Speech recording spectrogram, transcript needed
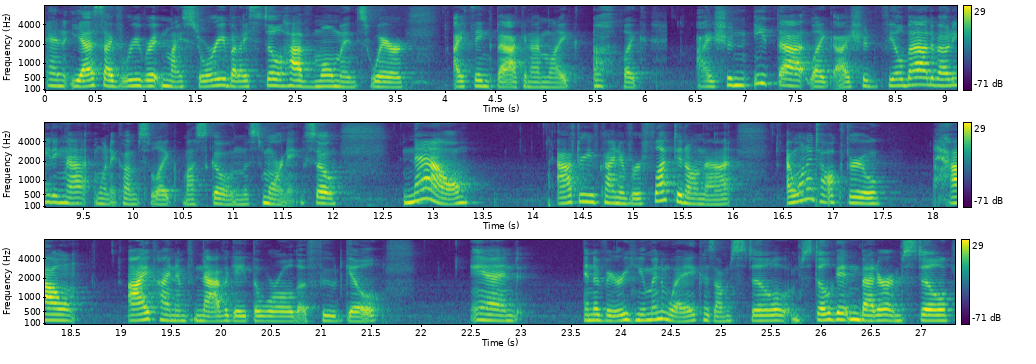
And yes, I've rewritten my story, but I still have moments where I think back and I'm like, like I shouldn't eat that. Like, I should feel bad about eating that when it comes to like my scone this morning. So now, after you've kind of reflected on that, I want to talk through how I kind of navigate the world of food guilt and in a very human way because I'm still I'm still getting better. I'm still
